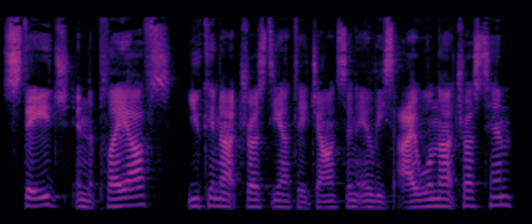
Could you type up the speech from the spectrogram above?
stage in the playoffs, you cannot trust Diontae Johnson. At least I will not trust him.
